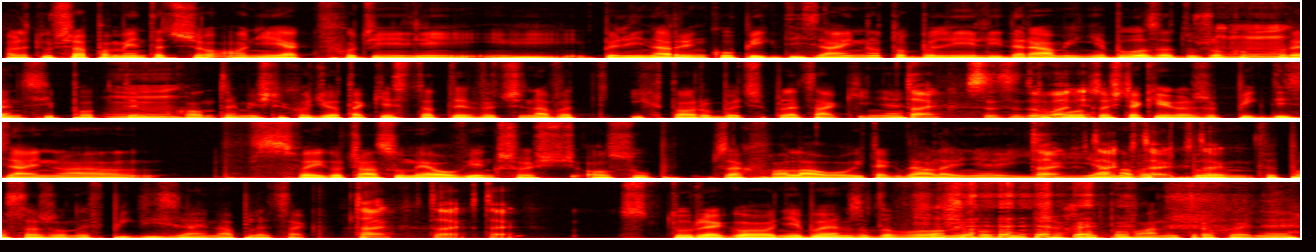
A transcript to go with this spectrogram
Ale tu trzeba pamiętać, że oni jak wchodzili i byli na rynku Peak Design, no to byli liderami. Nie było za dużo Mhm. konkurencji pod tym Mhm. kątem, jeśli chodzi o takie statywy, czy nawet ich torby, czy plecaki, nie? Tak, To było zdecydowanie. coś takiego, że Peak Design ma swojego czasu miało większość osób zachwalało i tak dalej, nie? I Tak, ja tak, nawet tak, byłem wyposażony w Peak Design na plecak, Tak, tak, tak. z którego nie byłem zadowolony, bo był przehypowany trochę, nie?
